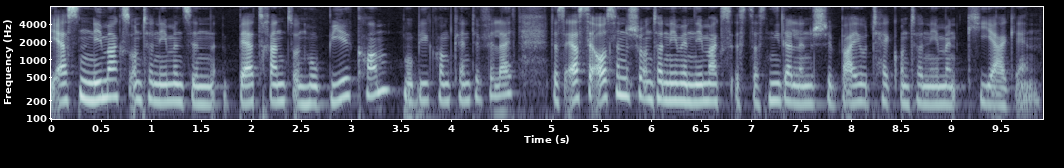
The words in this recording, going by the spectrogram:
Die ersten NEMAX-Unternehmen sind Bertrand und Mobilcom. Mobilcom kennt ihr vielleicht. Das erste ausländische Unternehmen NEMAX ist das niederländische Biotech-Unternehmen Kiagen.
